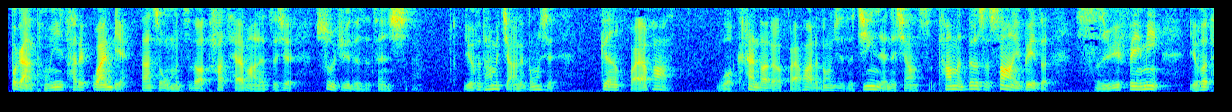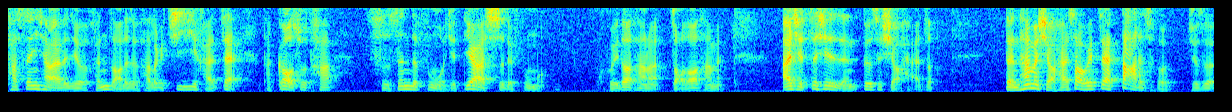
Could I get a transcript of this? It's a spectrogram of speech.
不敢同意他的观点，但是我们知道他采访的这些数据都是真实的。以后他们讲的东西跟怀化。”我看到的怀化的东西是惊人的相似，他们都是上一辈子死于非命，以后他生下来的就很早的时候，他那个记忆还在，他告诉他此生的父母，就第二世的父母，回到他那找到他们，而且这些人都是小孩子，等他们小孩稍微再大的时候，就是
